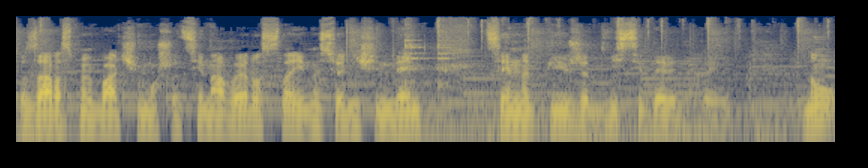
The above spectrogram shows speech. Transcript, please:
то зараз ми бачимо, що ціна виросла, і на сьогоднішній день цей напій вже 209 гривень. Ну,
